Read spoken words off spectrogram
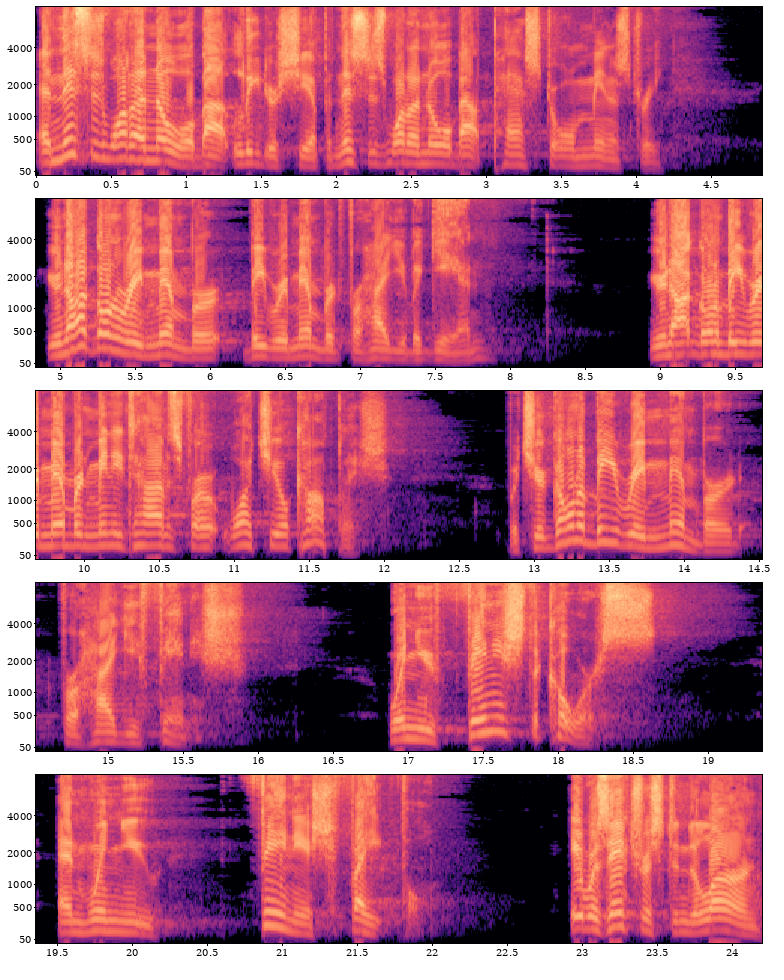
And this is what I know about leadership, and this is what I know about pastoral ministry. You're not going to remember, be remembered for how you begin. You're not going to be remembered many times for what you accomplish. But you're going to be remembered for how you finish. When you finish the course and when you finish faithful. It was interesting to learn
